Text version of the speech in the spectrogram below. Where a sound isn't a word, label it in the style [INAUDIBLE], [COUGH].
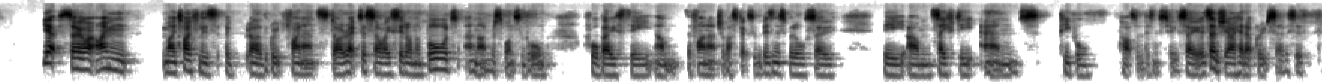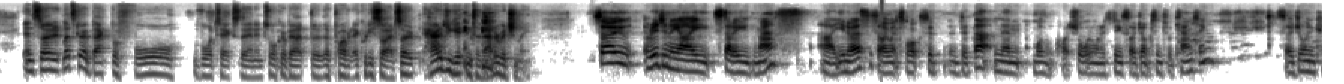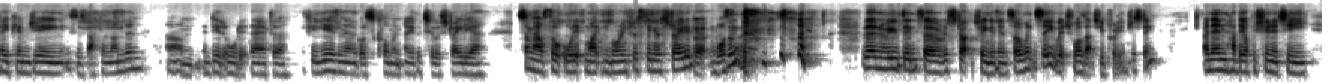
Yep. So I'm my title is uh, the group finance director. So I sit on the board, and I'm responsible for both the, um, the financial aspects of the business, but also the um, safety and people parts of the business too. So essentially, I head up group services. And so let's go back before Vortex then and talk about the, the private equity side. So, how did you get into that [CLEARS THROAT] originally? So, originally, I studied maths uh, university. So, I went to Oxford and did that, and then wasn't quite sure what I wanted to do. So, I jumped into accounting. So, I joined KPMG. This was back in London um, and did audit there for a few years. And then I got a comment over to Australia. Somehow thought audit might be more interesting in Australia, but wasn't. [LAUGHS] then moved into restructuring and insolvency, which was actually pretty interesting. And then had the opportunity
